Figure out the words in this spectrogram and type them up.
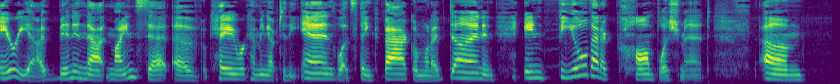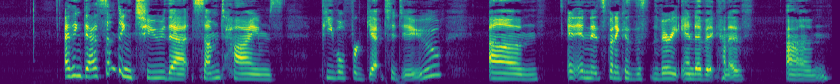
area. I've been in that mindset of, okay, we're coming up to the end. Let's think back on what I've done and, and feel that accomplishment. Um, I think that's something too that sometimes people forget to do. Um, and, and it's funny because this, the very end of it kind of, um,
